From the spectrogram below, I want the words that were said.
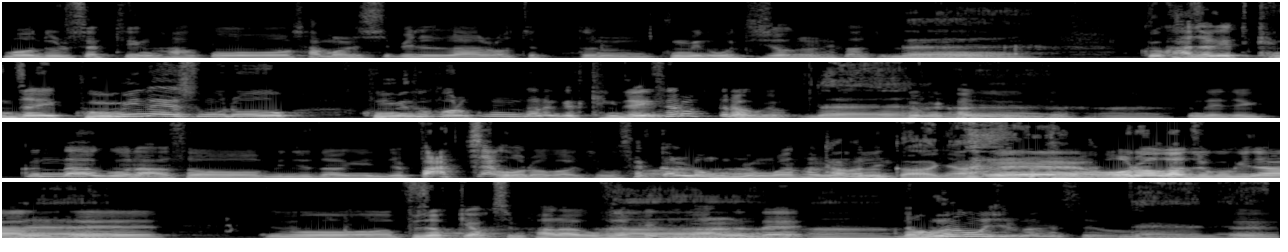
뭐룰 세팅하고 3월 10일 날 어쨌든 국민 오디션을 해가지고 네. 그 과정이 굉장히 국민의 숨으로 국민 후보를 꼽는다는 게 굉장히 새롭더라고요. 네. 그 메커니즘인데? 네. 근데 이제 끝나고 나서 민주당이 이제 바짝 얼어가지고 색깔로 아, 공격만 하면은 당하니까 그냥. 예, 얼어가지고 그냥 네. 예, 뭐 어, 부적격 아. 심판하고 부적격 심판하는데 아. 너무너무 실망했어요. 네, 네. 예.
